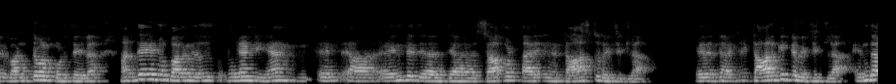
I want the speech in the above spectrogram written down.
ഒരു വൺ ടു വൺ കൊടുത്തില്ല അദ്ദേഹം പറഞ്ഞത് ഞാൻ ഞാൻ എന്റെ ആരെങ്കിലും ടാസ്ക് വെച്ചിട്ടില്ല. ടാർഗറ്റ് വെച്ചിട്ടില്ല. എന്താ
